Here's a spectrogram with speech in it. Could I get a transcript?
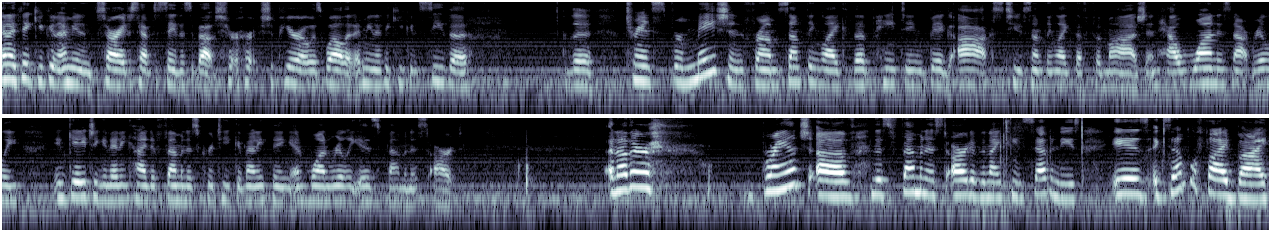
And I think you can, I mean, sorry, I just have to say this about Schapiro as well, that I mean, I think you can see the the transformation from something like the painting Big Ox to something like the Femage and how one is not really engaging in any kind of feminist critique of anything and one really is feminist art. Another branch of this feminist art of the 1970s is exemplified by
